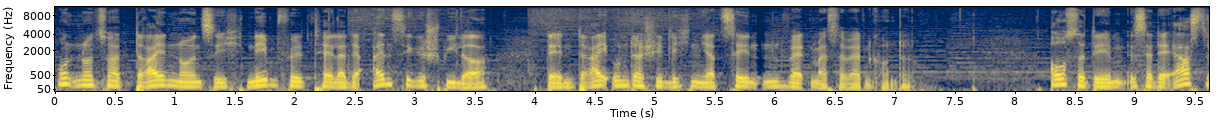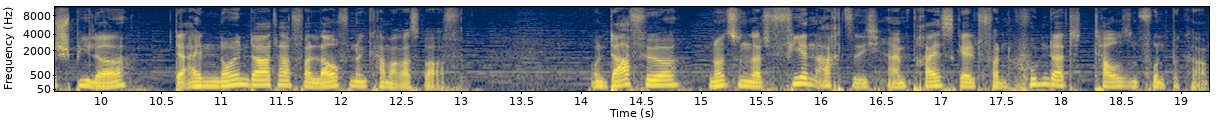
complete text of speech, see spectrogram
und 1993 neben Phil Taylor der einzige Spieler, der in drei unterschiedlichen Jahrzehnten Weltmeister werden konnte. Außerdem ist er der erste Spieler, der einen neuen Data verlaufenden Kameras warf. Und dafür 1984 ein Preisgeld von 100.000 Pfund bekam.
